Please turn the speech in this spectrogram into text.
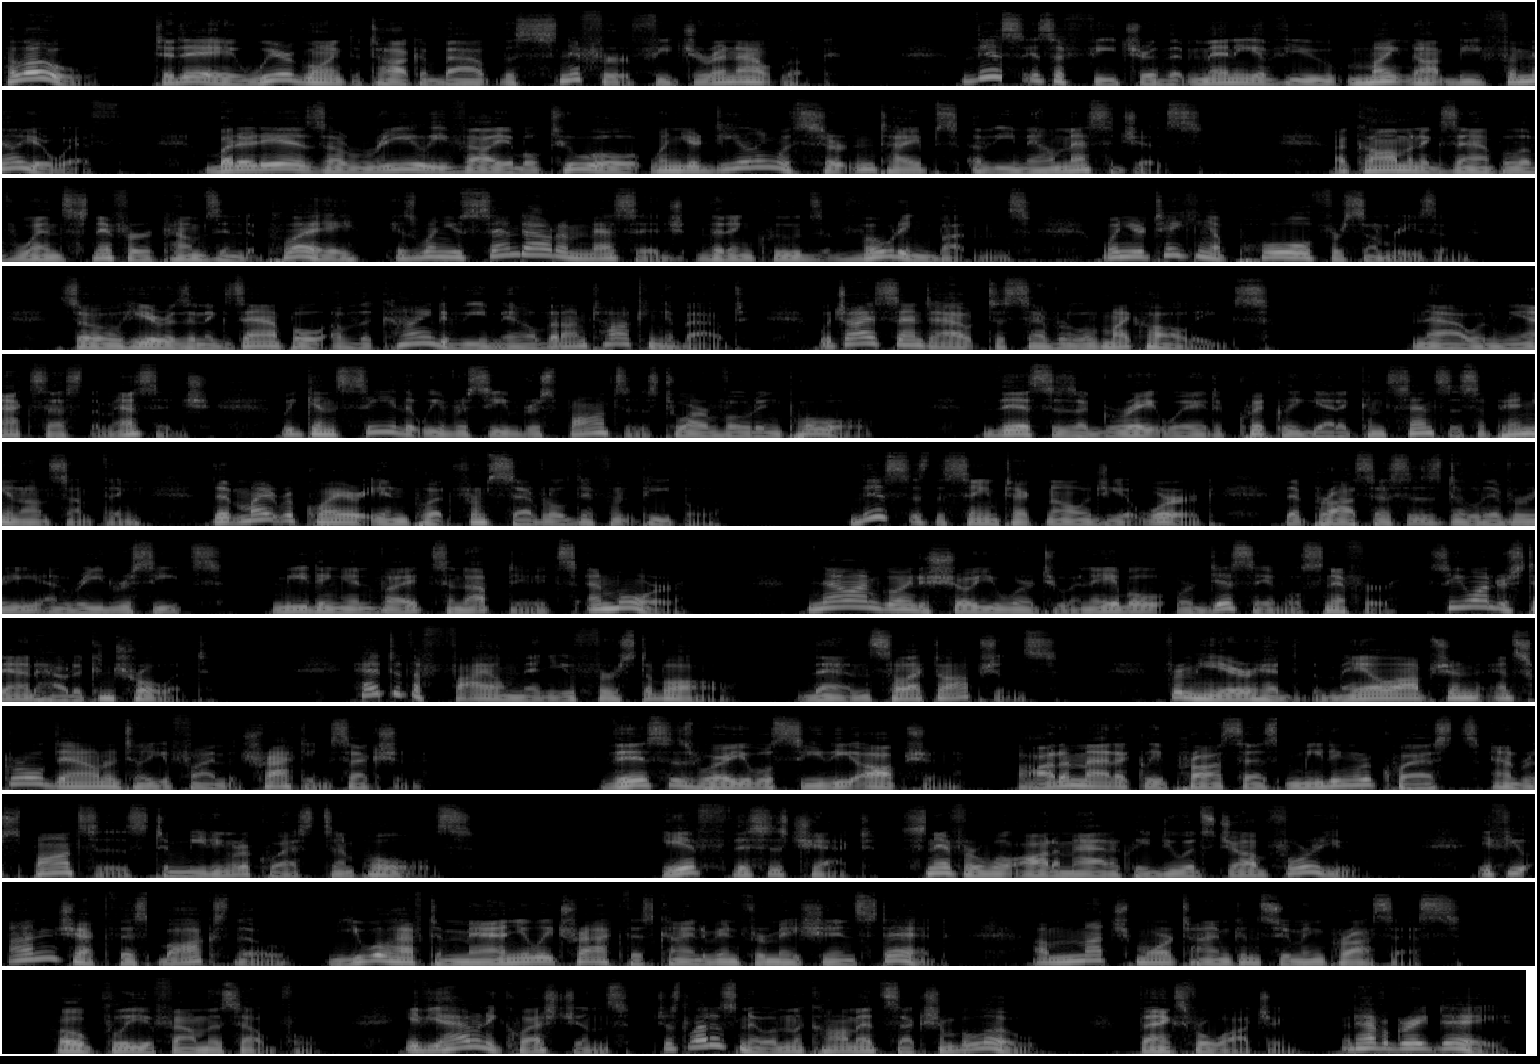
Hello! Today we're going to talk about the sniffer feature in Outlook. This is a feature that many of you might not be familiar with, but it is a really valuable tool when you're dealing with certain types of email messages. A common example of when Sniffer comes into play is when you send out a message that includes voting buttons when you're taking a poll for some reason. So here is an example of the kind of email that I'm talking about, which I sent out to several of my colleagues. Now, when we access the message, we can see that we've received responses to our voting poll. This is a great way to quickly get a consensus opinion on something that might require input from several different people. This is the same technology at work that processes delivery and read receipts, meeting invites and updates, and more. Now I'm going to show you where to enable or disable Sniffer so you understand how to control it. Head to the File menu first of all, then select Options. From here, head to the Mail option and scroll down until you find the Tracking section. This is where you will see the option Automatically process meeting requests and responses to meeting requests and polls. If this is checked, Sniffer will automatically do its job for you. If you uncheck this box, though, you will have to manually track this kind of information instead, a much more time consuming process. Hopefully, you found this helpful. If you have any questions, just let us know in the comments section below. Thanks for watching, and have a great day.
